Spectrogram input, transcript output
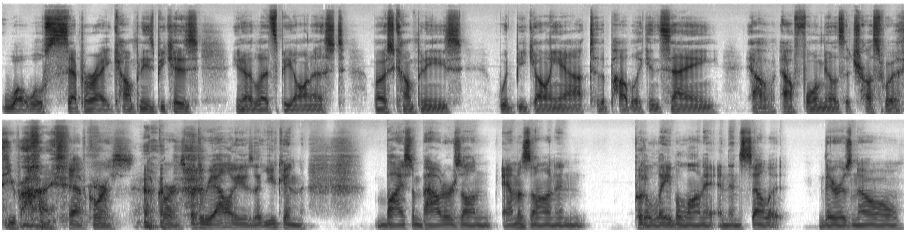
what will separate companies because, you know, let's be honest, most companies would be going out to the public and saying our, our formulas are trustworthy, right? Yeah, of course. Of course. but the reality is that you can buy some powders on Amazon and put a label on it and then sell it. There is no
